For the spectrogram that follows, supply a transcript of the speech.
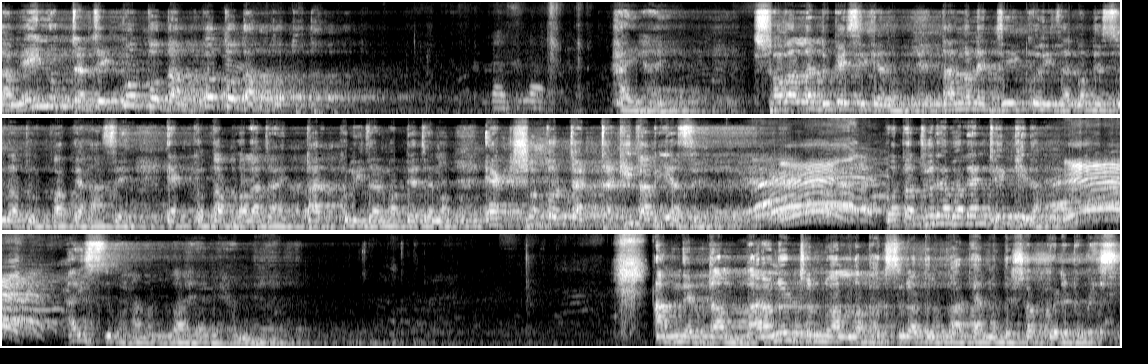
দাম এই লোকটার যে কত দাম কত দাম কত দাম? হাই হাই সব আল্লাহ ঢুকাইছে কেন? তার মানে যেই কলিজার মধ্যে সুরাতুল পাতে হাসে এক কথা বলা যায় তার কলিজার মধ্যে যেন একশত চারটা কিতাবই আছে। কথা জুড়ে বলেন ঠিক কিনা? আই সুবহানাল্লাহ ওয়া বিহামদিহি। আমনের দাম বাড়ানোর জন্য আল্লাহ ফাকসুরাতুল ফাতিহার মধ্যে সব করে ঢুকাইছে।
